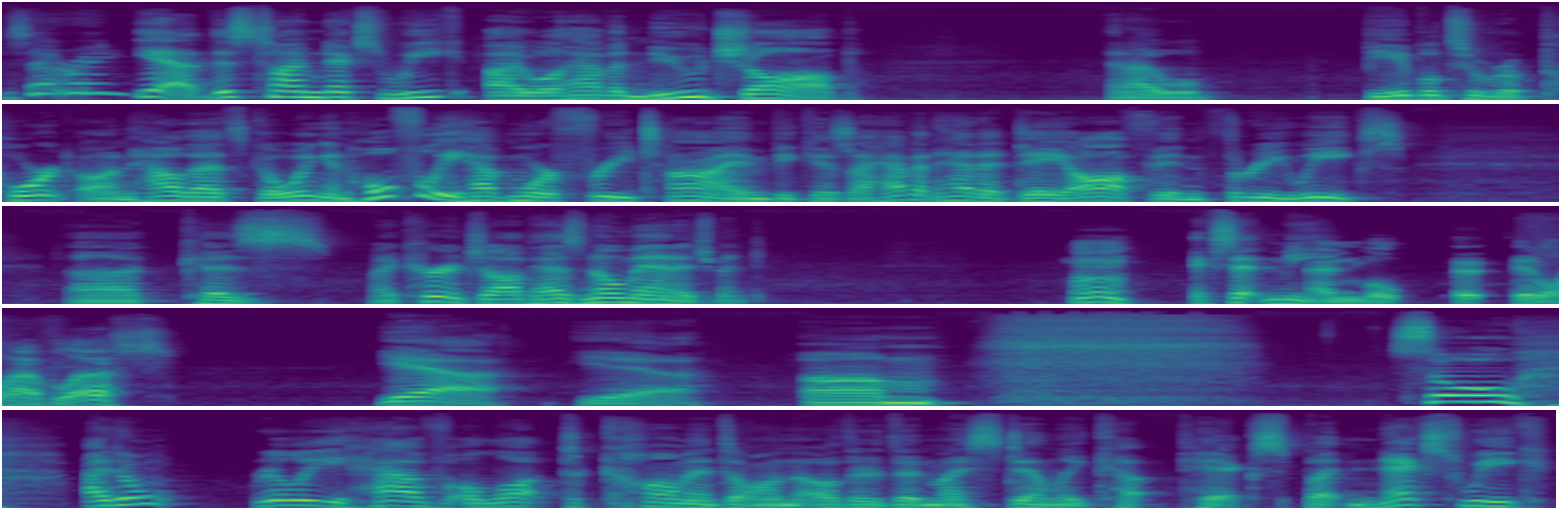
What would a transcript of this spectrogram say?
Is that right? Yeah, this time next week I will have a new job. And I will be able to report on how that's going and hopefully have more free time because I haven't had a day off in 3 weeks because my current job has no management. Hmm. Except me. and we'll, it- it'll have less. yeah, yeah. Um, so I don't really have a lot to comment on other than my Stanley Cup picks. But next week,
